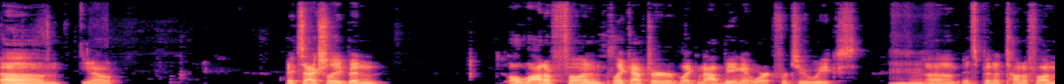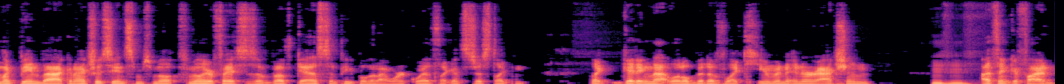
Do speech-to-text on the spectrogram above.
Um, you know, it's actually been a lot of fun. Like after like not being at work for two weeks, Mhm. um, it's been a ton of fun. Like being back and actually seeing some familiar faces of both guests and people that I work with. Like it's just like like getting that little bit of like human interaction. Mhm. I think if I had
